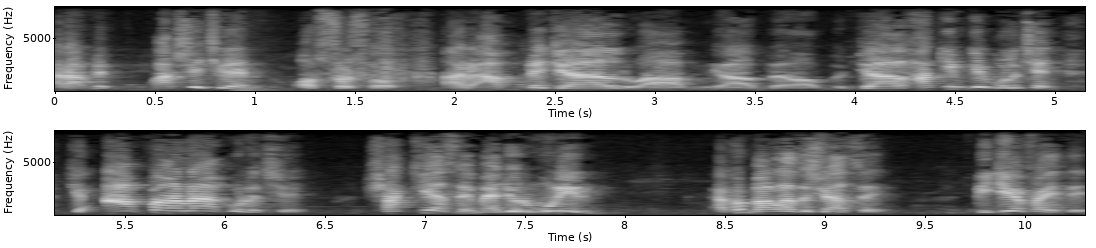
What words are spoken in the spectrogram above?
আর আপনি পাশে ছিলেন অস্ত্র আর আপনি জেনারেল জেনারেল হাকিমকে বলেছেন যে আপা না করেছে। সাক্ষী আছে, মেজর মুনির। এখন বাংলাদেশে আছে ডিজিএফআই তে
